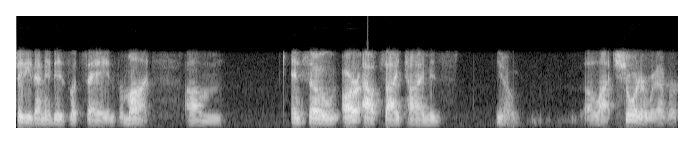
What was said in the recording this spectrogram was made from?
City than it is, let's say, in Vermont. Um, and so our outside time is, you know, a lot short or whatever.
